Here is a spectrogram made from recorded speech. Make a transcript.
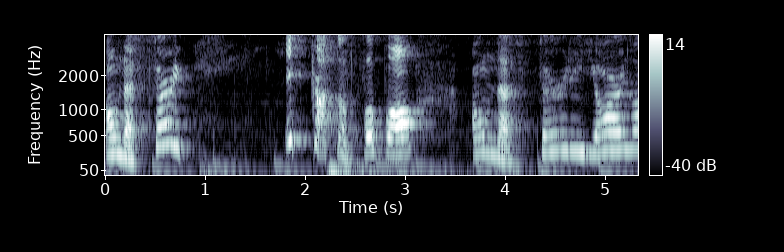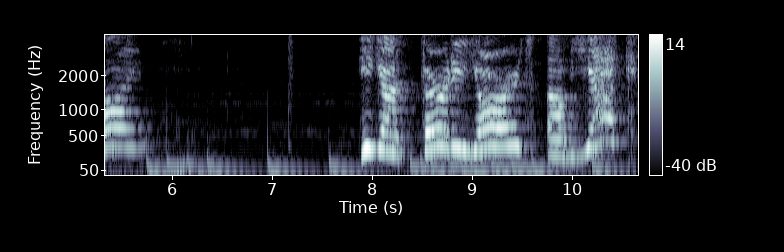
On the 30, he caught the football on the 30 yard line. He got 30 yards of YAC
